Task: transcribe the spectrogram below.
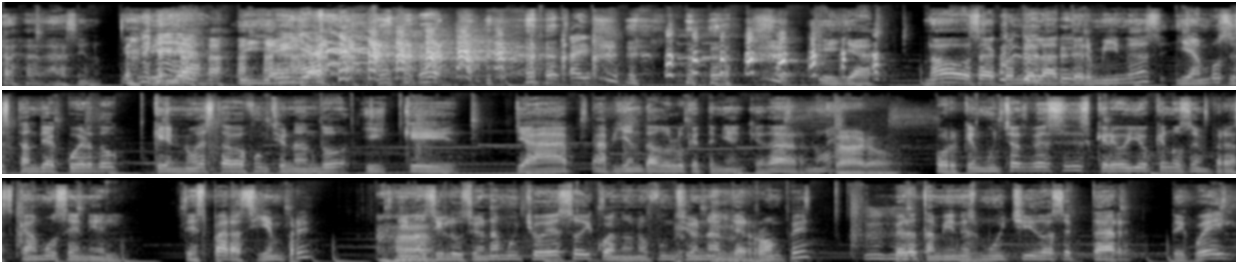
Así, ¿no? Y ya, y ya. Y ya. Ay, y ya. No, o sea, cuando la terminas y ambos están de acuerdo que no estaba funcionando y que ya habían dado lo que tenían que dar, ¿no? Claro. Porque muchas veces creo yo que nos enfrascamos en el es para siempre y nos ilusiona mucho eso y cuando no funciona te rompe, pero también es muy chido aceptar de, güey,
